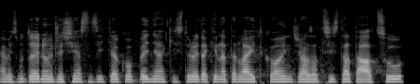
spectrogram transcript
Já my jsme to jednou řečili, já jsem si chtěl koupit nějaký stroj taky na ten Litecoin, třeba za 300 táců,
